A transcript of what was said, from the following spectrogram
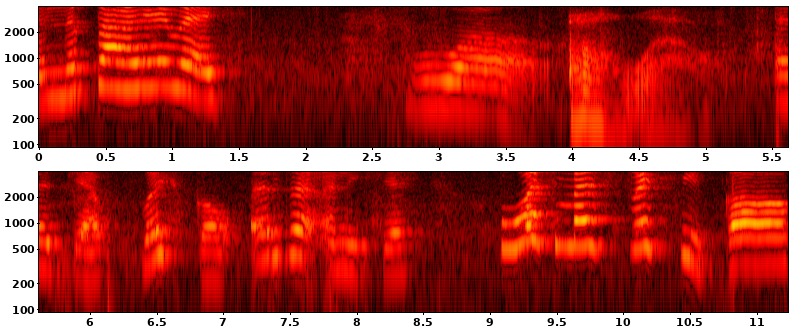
and the belly was whoa. Oh, wow. And the fish go in there and he said, Where's my fishy go?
